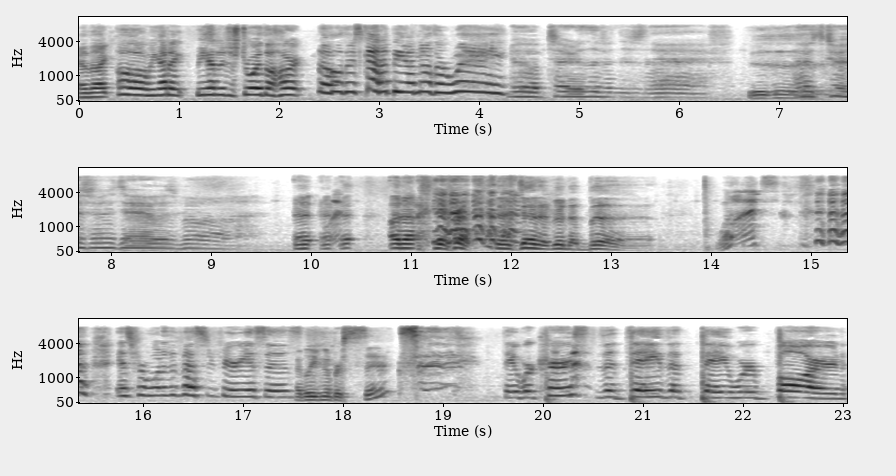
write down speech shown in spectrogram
And they're like, oh, we gotta we gotta destroy the heart. No, there's gotta be another way. No, I'm tired of living this life. I was just gonna die I was born. Uh, uh, uh, oh, no, you're right. What? What? it's from one of the Fast and Furiouses. I believe number six. They were cursed the day that they were born.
